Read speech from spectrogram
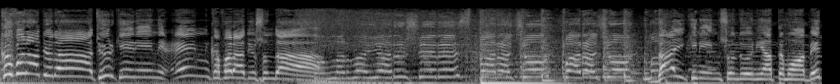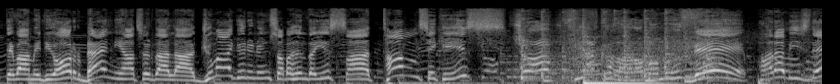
Kafa Radyo'da kafa radyosunda. Para çok para çok. Daiki'nin sunduğu Nihat'la muhabbet devam ediyor. Ben Nihat Sırdar'la Cuma gününün sabahındayız. Saat tam 8 Çok arabamız ve para bizde.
